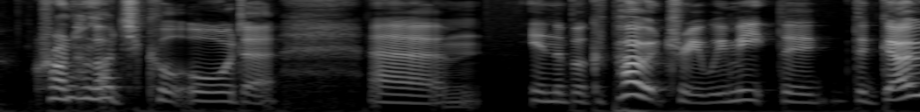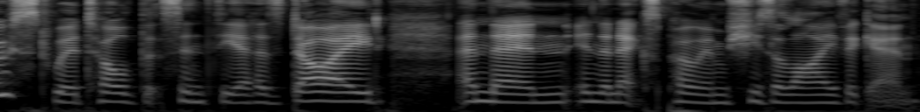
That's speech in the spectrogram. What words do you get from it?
chronological order. Um, in the book of poetry, we meet the the ghost. We're told that Cynthia has died, and then in the next poem, she's alive again.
